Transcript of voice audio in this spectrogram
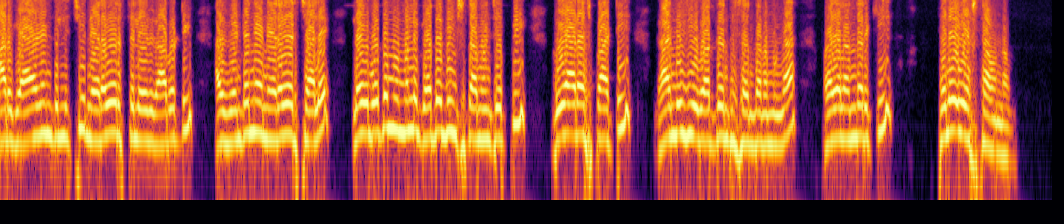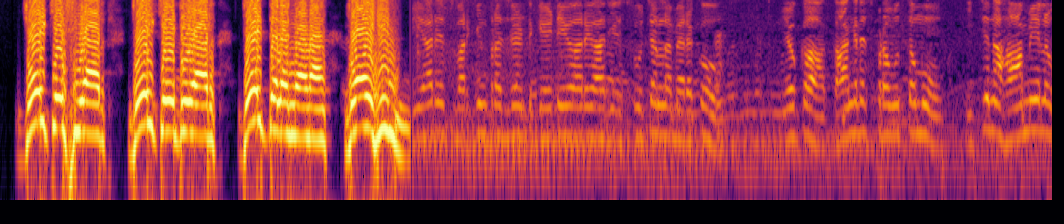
ఆరు గ్యారెంటీలు ఇచ్చి నెరవేర్చలేదు కాబట్టి అవి వెంటనే నెరవేర్చాలి. లేకపోతే మిమ్మల్ని గద్దదించుతామని చెప్పి బీఆర్ఎస్ పార్టీ గాంధీజీ వర్ధంతి సందర్భంగా ప్రజలందరికీ తెలియజేస్తా ఉన్నాం. జై కేసీఆర్ జై కేటీఆర్ జై తెలంగాణ జై Hind. TRS working president KTR గారి సూచనల మేరకు ఈ యొక్క కాంగ్రెస్ ప్రభుత్వము ఇచ్చిన హామీలు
